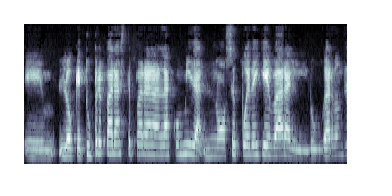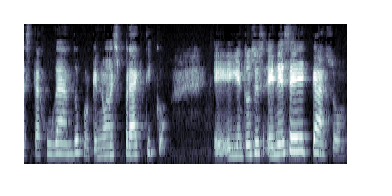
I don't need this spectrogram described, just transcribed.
Em, lo que tú preparaste para la comida no se puede llevar al lugar donde está jugando porque no es práctico. Eh, y entonces, en ese caso,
